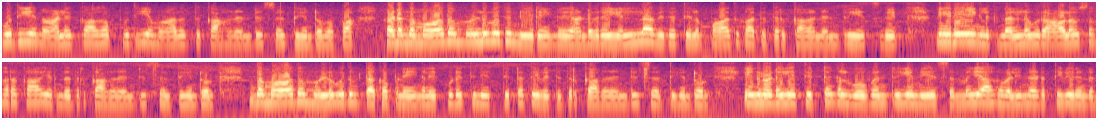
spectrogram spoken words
புதிய நாளுக்காக புதிய மாதத்துக்காக நன்றி செலுத்துகின்றோம் அப்பா. கடந்த மாதம் முழுவதும் நீரே எங்களை ஆண்டவரை எல்லா விதத்திலும் பாதுகாத்ததற்காக நன்றி இயேசுவே. நீரே எங்களுக்கு நல்ல ஒரு ஆலோசகருக்காக இருந்ததற்காக நன்றி செலுத்துகின்றோம். இந்த மாதம் முழுவதும் தகப்பனை எங்களை கொடுத்து நீர் திட்டத்தை வைத்ததற்காக நன்றி செலுத்துகின்றோம். எங்களுடைய திட்டங்கள் ஒவ்வொன்றையும் நீர் செம்மையாக வழிநடத்துவீர் என்ற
